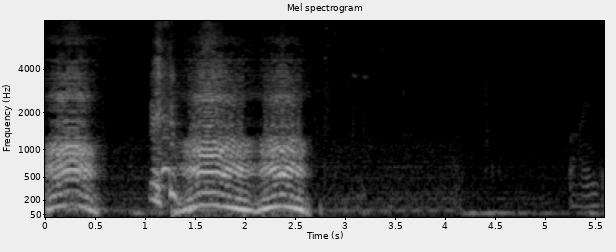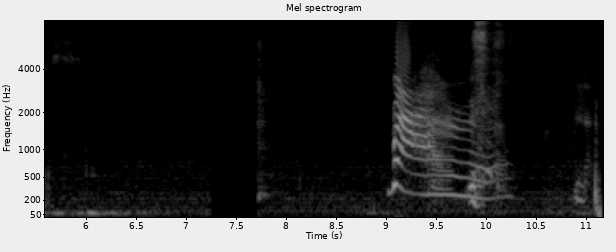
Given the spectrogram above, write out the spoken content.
Oh. oh. Oh. Ah. Ah, ah. Behind us. Rawr.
